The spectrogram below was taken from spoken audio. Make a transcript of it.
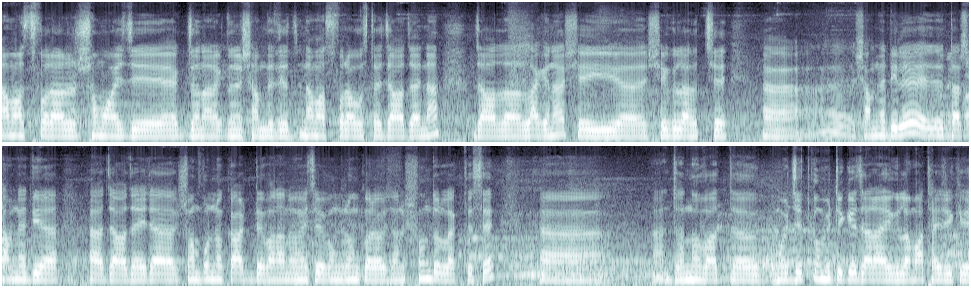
নামাজ পড়ার সময় যে একজন আরেকজনের সামনে যে নামাজ পড়া অবস্থায় যাওয়া যায় না, যাওয়া লাগে না, সেই সেগুলা হচ্ছে সামনে দিলে তার সামনে দিয়ে যাওয়া যায়। এটা সম্পূর্ণ কাঠ দিয়ে বানানো হয়েছে এবং রং করা হয়েছে। অনেক সুন্দর লাগতেছে। ধন্যবাদ। মসজিদ কমিটিকে যারা এগুলো মাথায় রেখে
